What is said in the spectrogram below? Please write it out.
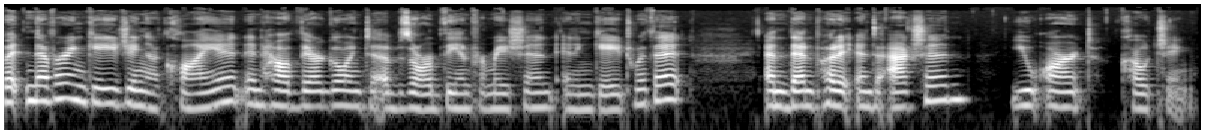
but never engaging a client in how they're going to absorb the information and engage with it, and then put it into action, you aren't coaching.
